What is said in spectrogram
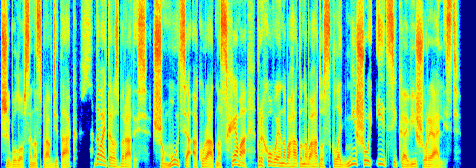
чи було все насправді так? Давайте розбиратись, чому ця акуратна схема приховує набагато набагато складнішу і цікавішу реальність.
